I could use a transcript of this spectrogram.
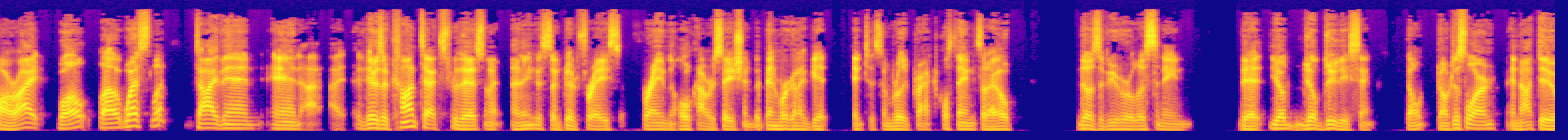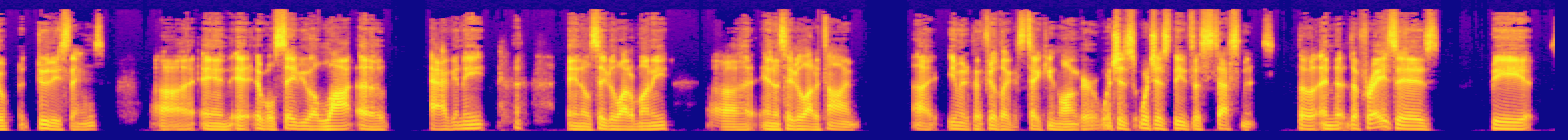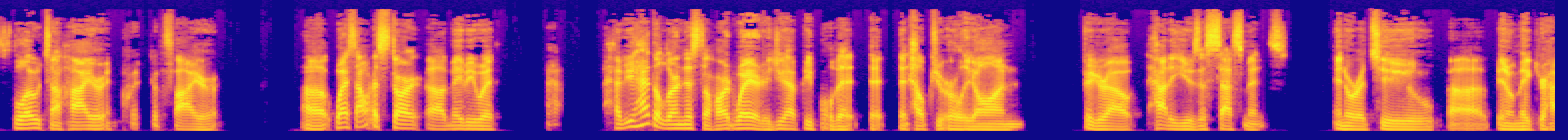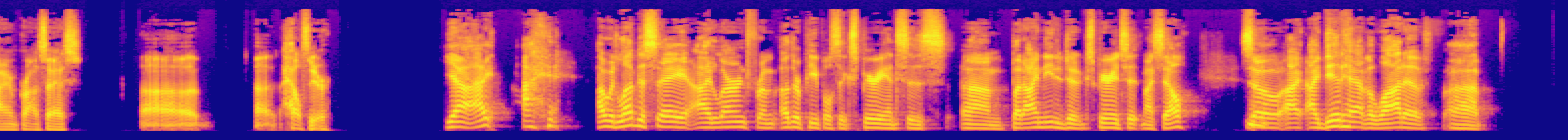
All right. Well, uh, Wes, let's dive in. And I, I, there's a context for this, and I, I think this is a good phrase to frame the whole conversation. But then we're going to get into some really practical things that I hope those of you who are listening that you'll you'll do these things. Don't don't just learn and not do, but do these things, uh, and it, it, will save you a lot of agony, and it'll save you a lot of money, uh, and it'll save you a lot of time, uh, even if it feels like it's taking longer. Which is which is these assessments. So, and the, the phrase is be slow to hire and quick to fire. Uh, Wes, I want to start uh, maybe with have you had to learn this the hard way or did you have people that, that, that helped you early on figure out how to use assessments in order to, uh, you know, make your hiring process, uh, uh, healthier? Yeah, I, I, I would love to say I learned from other people's experiences, um, but I needed to experience it myself. So mm-hmm. I, I, did have a lot of uh,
